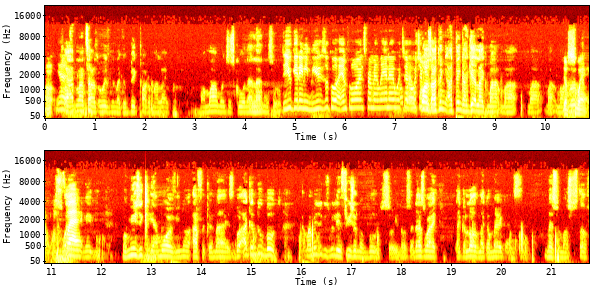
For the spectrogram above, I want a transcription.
So yeah. Atlanta has always been like a big part of my life. My mom went to school in Atlanta, so Do you get any musical influence from Atlanta? With your, Well, with of your course, I think I think I get like my my my my, my Your look, swag. Swag. maybe. But musically, I'm more of you know Africanized, but I can do both. My music is really a fusion of both. So you know, so that's why like a lot of like Americans mess with my stuff.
